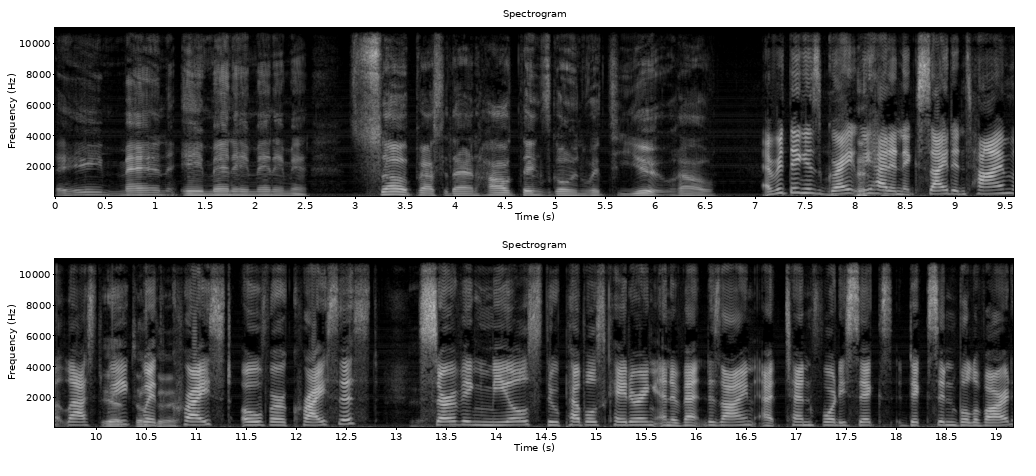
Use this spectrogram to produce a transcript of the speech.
Amen. Amen. Amen. Amen. So, Pastor Dan, how things going with you? How? Everything is great. We had an exciting time last Yeah, week with. Christ over Crisis, serving meals through Pebbles Catering and Event Design at 1046 Dixon Boulevard.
